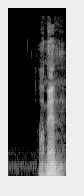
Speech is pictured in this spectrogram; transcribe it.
Amen.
